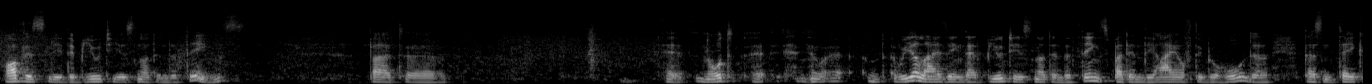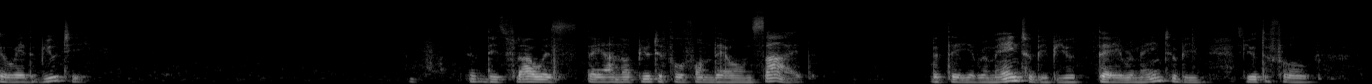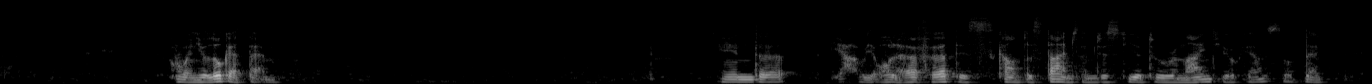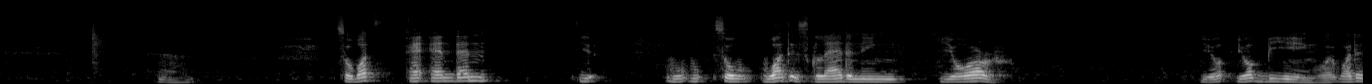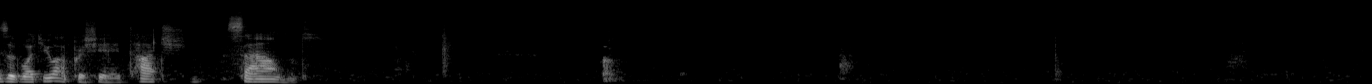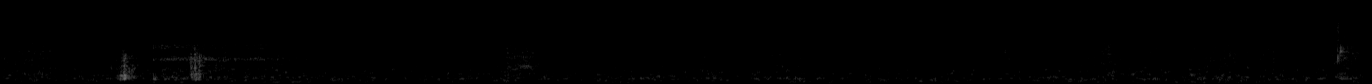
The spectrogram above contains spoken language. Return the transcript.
Obviously, the beauty is not in the things, but uh, not uh, you know, uh, realizing that beauty is not in the things but in the eye of the beholder doesn't take away the beauty. These flowers, they are not beautiful from their own side, but they remain to be be- they remain to be beautiful when you look at them. And uh, yeah, we all have heard this countless times. I'm just here to remind you, yeah, so that. Uh, so what, and then, you, so what is gladdening your your your being? What, what is it? What you appreciate? Touch, sound.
